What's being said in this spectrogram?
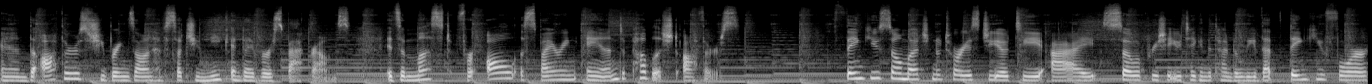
and the authors she brings on have such unique and diverse backgrounds. It's a must for all aspiring and published authors. Thank you so much, Notorious GOT. I so appreciate you taking the time to leave that. Thank you for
